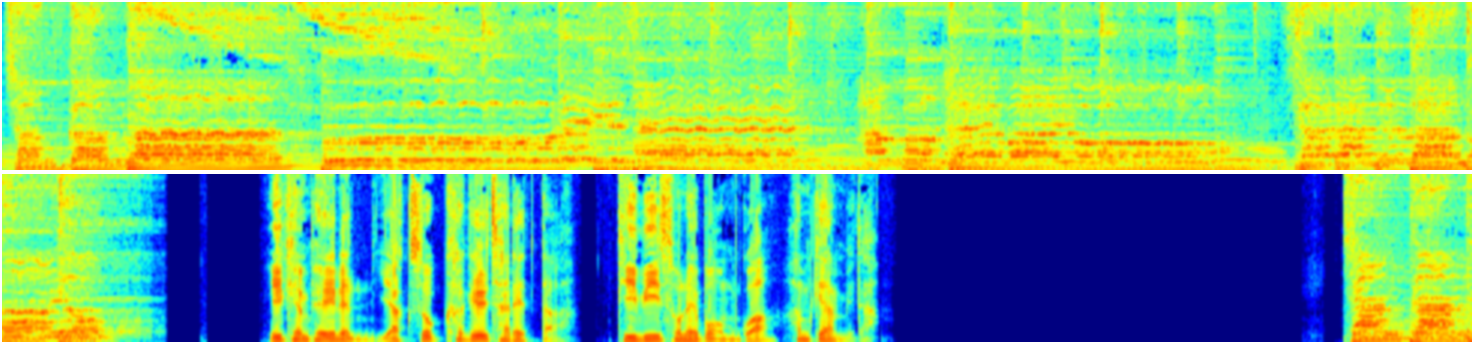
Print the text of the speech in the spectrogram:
잠깐만 우리 이제 한번 해봐요 사랑을 나눠요 이 캠페인은 약속하길 잘했다. DB손해보험과 함께합니다. 잠깐만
